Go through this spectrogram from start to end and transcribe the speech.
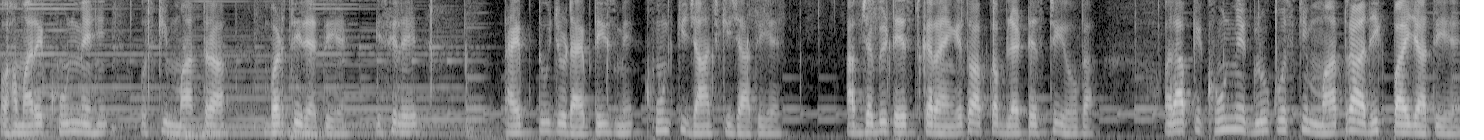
और हमारे खून में ही उसकी मात्रा बढ़ती रहती है। इसीलिए टाइप टू जो डायबिटीज़ में खून की जाँच की जाती है। आप जब भी टेस्ट कराएँगे तो आपका ब्लड टेस्ट ही होगा और आपके खून में ग्लूकोज की मात्रा अधिक पाई जाती है।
